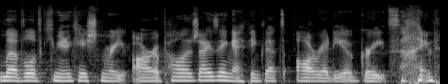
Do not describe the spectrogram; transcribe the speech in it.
level of communication where you are apologizing, I think that's already a great sign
